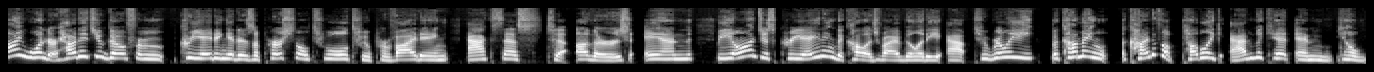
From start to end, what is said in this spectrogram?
I wonder, how did you go from creating it as a personal tool to providing access to others and beyond just creating the college viability app to really becoming a kind of a public advocate and, you know,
